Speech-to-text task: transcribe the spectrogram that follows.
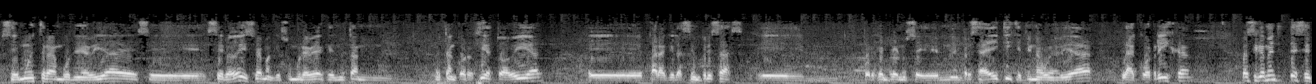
Se muestran vulnerabilidades 0D, eh, se llaman que son vulnerabilidades que no están, no están corregidas todavía, eh, para que las empresas, eh, por ejemplo, no sé, una empresa X que tiene una vulnerabilidad, la corrija. Básicamente se,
